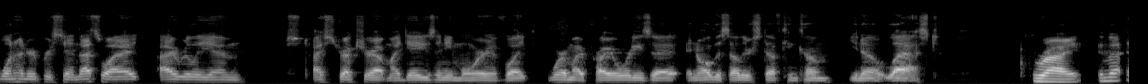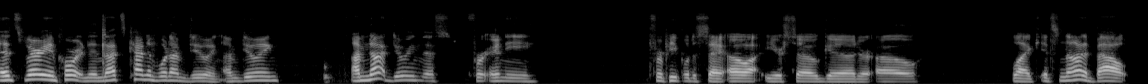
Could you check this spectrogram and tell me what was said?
100%. That's why I, I really am. I structure out my days anymore of like where my priorities at, and all this other stuff can come, you know, last. Right, and uh, it's very important, and that's kind of what I'm doing. I'm doing, I'm not doing this for any for people to say, "Oh, you're so good," or "Oh," like it's not about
